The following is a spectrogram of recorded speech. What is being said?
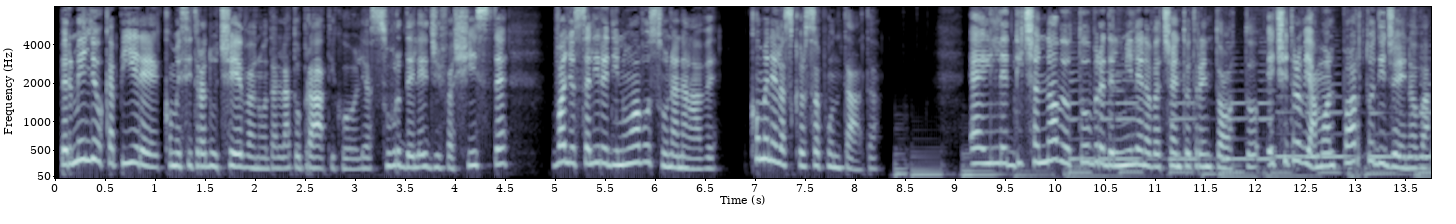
Per meglio capire come si traducevano dal lato pratico le assurde leggi fasciste, voglio salire di nuovo su una nave, come nella scorsa puntata. È il 19 ottobre del 1938 e ci troviamo al porto di Genova,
